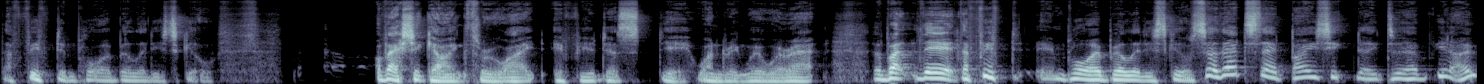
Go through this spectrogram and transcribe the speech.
the fifth employability skill of actually going through eight if you're just yeah wondering where we're at. But there the fifth employability skills so that's that basic need to have you know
